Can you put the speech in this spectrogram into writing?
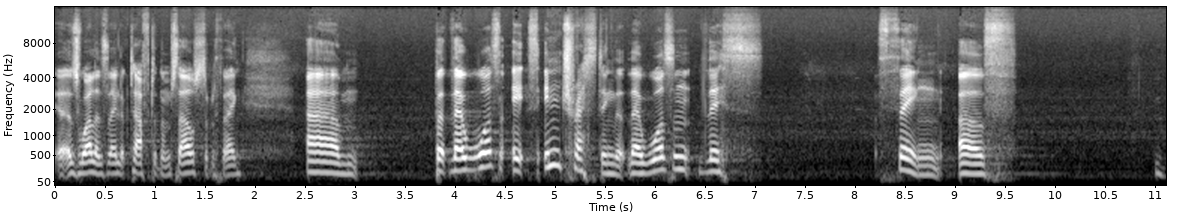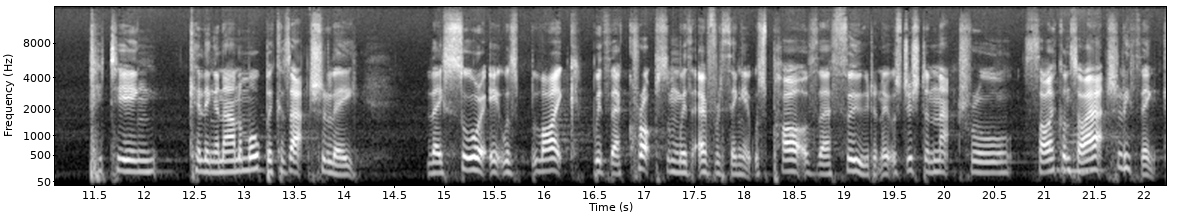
as well as they looked after themselves, sort of thing. Um, but there was, it's interesting that there wasn't this thing of pitying killing an animal because actually they saw it, it was like with their crops and with everything, it was part of their food and it was just a natural cycle. Mm. So I mm-hmm. actually think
